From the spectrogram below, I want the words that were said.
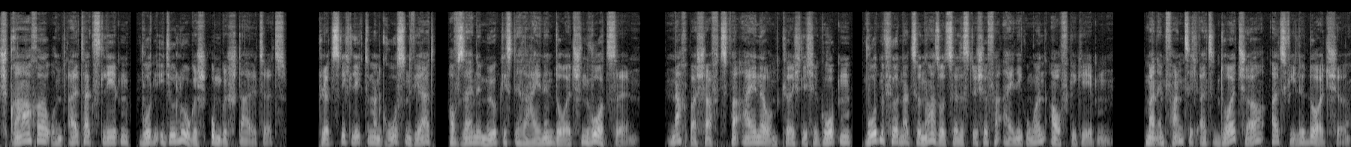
Sprache und Alltagsleben wurden ideologisch umgestaltet. Plötzlich legte man großen Wert auf seine möglichst reinen deutschen Wurzeln. Nachbarschaftsvereine und kirchliche Gruppen wurden für nationalsozialistische Vereinigungen aufgegeben. Man empfand sich als Deutscher als viele Deutsche.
